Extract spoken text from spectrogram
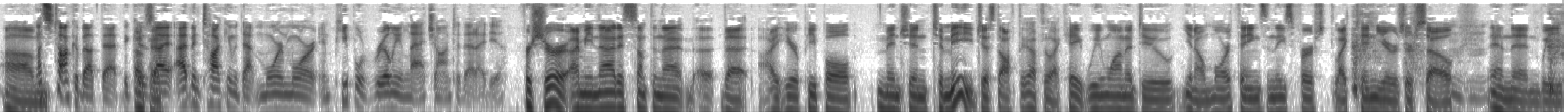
Um, Let's talk about that because Okay. I, I've been talking with that more and more, and people really latch on to that idea. For sure. I mean, that is something that uh, that I hear people mention to me just off the cuff. They're like, "Hey, we want to do you know more things in these first like ten years or so, and then we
